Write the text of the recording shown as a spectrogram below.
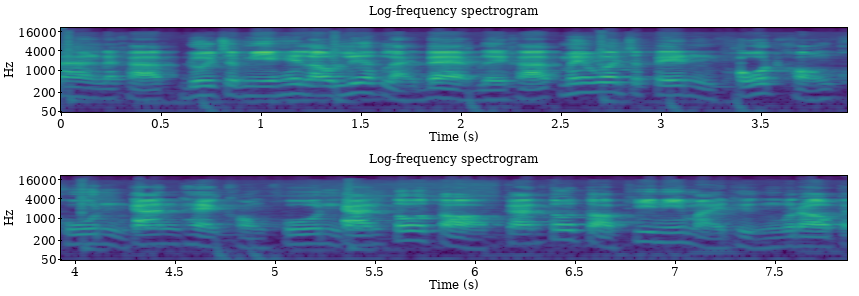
มากๆนะครับ โดยจะมีให้เราเลือกหลายแบบเลยครับ ไม่ว่าจะเป็นโพสต์ของคุณ การแท็กของคุณ การโต้ตอบ การโต้ตอบที่นี้หมายถึงเราไป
